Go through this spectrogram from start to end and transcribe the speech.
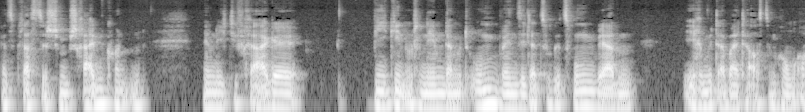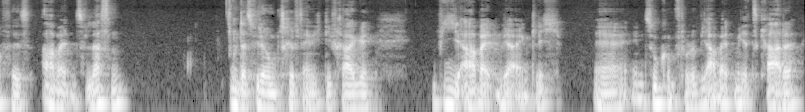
ganz plastisch beschreiben konnten, nämlich die Frage, wie gehen Unternehmen damit um, wenn sie dazu gezwungen werden, ihre Mitarbeiter aus dem Homeoffice arbeiten zu lassen. Und das wiederum betrifft eigentlich die Frage, wie arbeiten wir eigentlich äh, in Zukunft oder wie arbeiten wir jetzt gerade?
